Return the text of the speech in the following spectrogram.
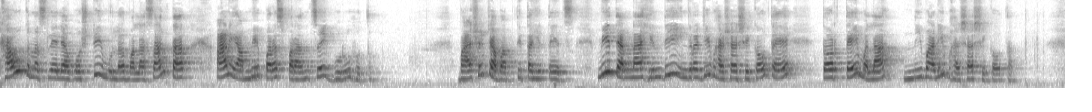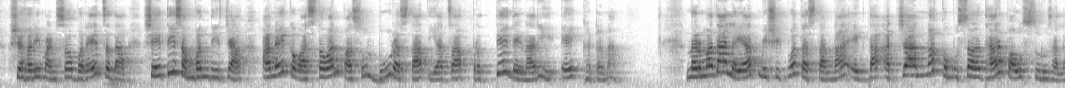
ठाऊक नसलेल्या गोष्टी मुलं मला सांगतात आणि आम्ही परस्परांचे गुरु होतो. भाषेच्या बाबतीतही तेच. मी त्यांना हिंदी इंग्रजी भाषा शिकवते तर ते मला निमाडी भाषा शिकवतात. शहरी माणसं बरेचदा शेती संबंधीच्या अनेक वास्तवांपासून दूर असतात याचा प्रत्यय देणारी एक घटना. नर्मदा लयात मी शिकवत असताना एकदा अचानक मुसळधार पाऊस सुरू झाला.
